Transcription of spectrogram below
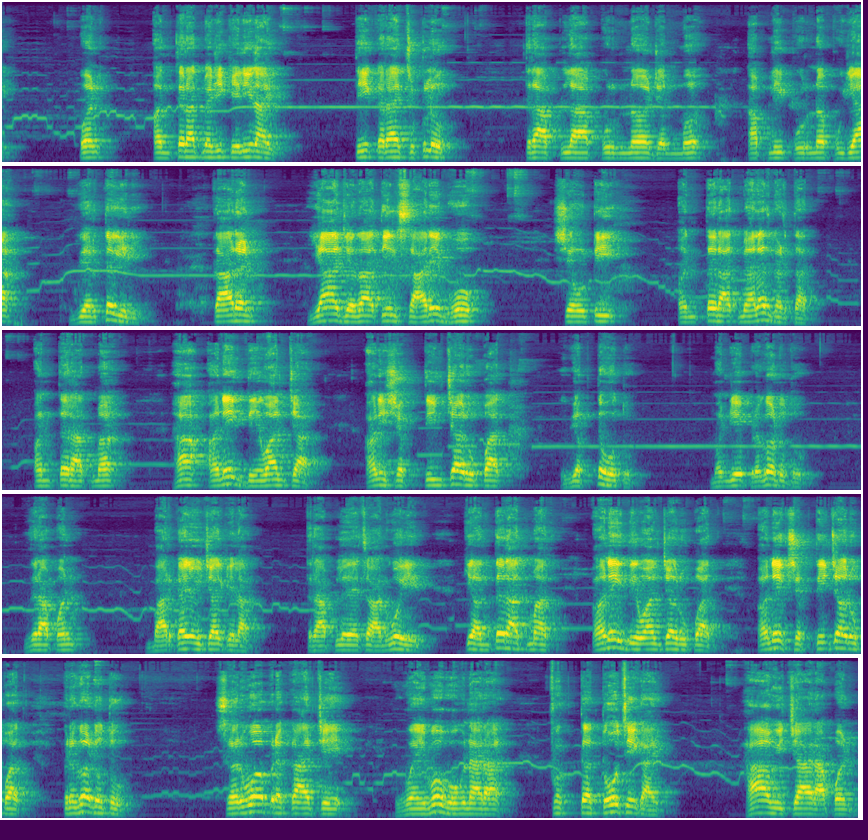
पण अंतरात्म्याची केली नाही ती करायला चुकलो तर आपला पूर्ण जन्म आपली पूर्ण पूजा व्यर्थ गेली. कारण या जगातील सारे भोग शेवटी अंतरात्म्यालाच घडतात. अंतरात्मा हा अनेक देवांच्या आणि शक्तींच्या रूपात व्यक्त होतो म्हणजे प्रगट होतो. जर आपण बारकाईने विचार केला तर आपल्या याचा अनुभव येईल की अंतरात्मात अनेक देवांच्या रूपात अनेक शक्तींच्या रूपात प्रगट होतो. सर्व प्रकारचे वैभव भोगणारा फक्त तोच एक आहे. हा विचार आपण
